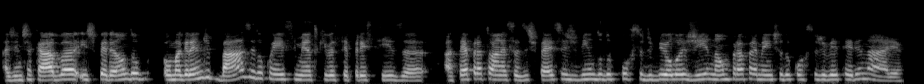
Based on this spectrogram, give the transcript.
a gente acaba esperando uma grande base do conhecimento que você precisa até para atuar nessas espécies vindo do curso de biologia e não propriamente do curso de veterinária.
